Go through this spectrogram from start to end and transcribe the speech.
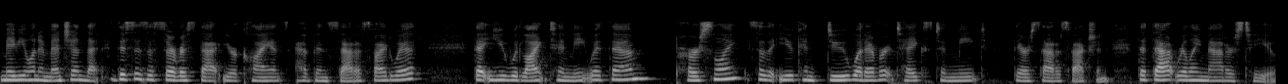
Maybe you want to mention that this is a service that your clients have been satisfied with, that you would like to meet with them personally so that you can do whatever it takes to meet their satisfaction, that that really matters to you.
